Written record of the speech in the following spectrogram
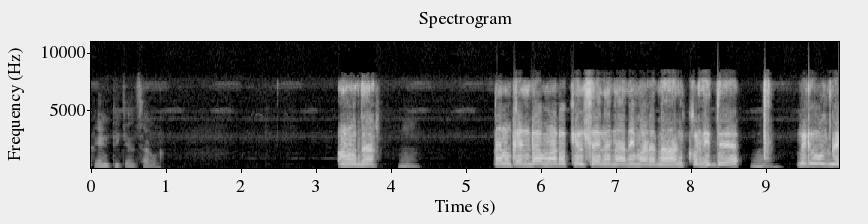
ಹೆಂಡ್ತಿ ಕೆಲಸಗಳು. ಹೌದಾ? ಹ್ಞೂ ನನ್ ಗಂಡ ಮಾಡೋ ಕೆಲ್ಸ ಎಲ್ಲ ನಾನೇ ಮಾಡೋಣ ಅನ್ಕೊಂಡಿದ್ದೆ. ಬಿಡು ಹೋಗ್ಲಿ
